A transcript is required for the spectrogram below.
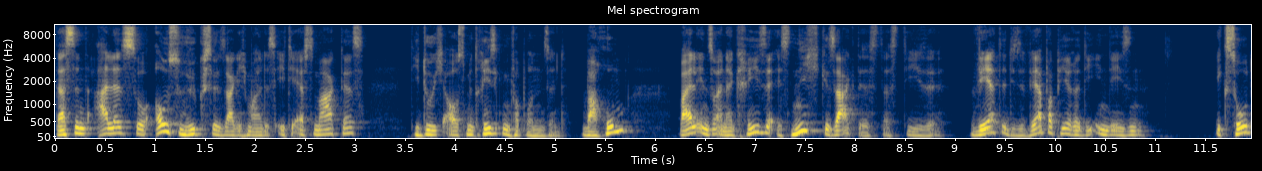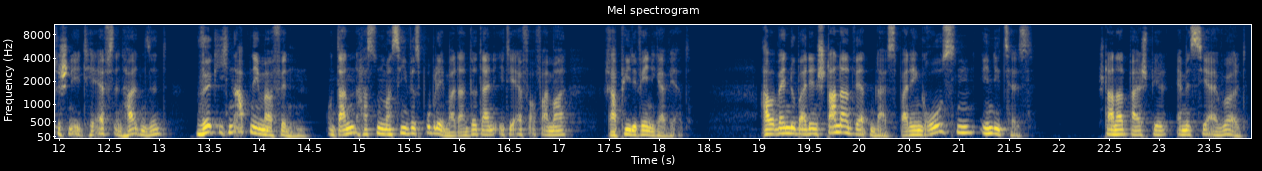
Das sind alles so Auswüchse, sage ich mal, des ETFs-Marktes, die durchaus mit Risiken verbunden sind. Warum? Weil in so einer Krise es nicht gesagt ist, dass diese Werte, diese Wertpapiere, die in diesen exotischen ETFs enthalten sind, wirklich einen Abnehmer finden. Und dann hast du ein massives Problem, weil dann wird dein ETF auf einmal rapide weniger wert. Aber wenn du bei den Standardwerten bleibst, bei den großen Indizes, Standardbeispiel MSCI World.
